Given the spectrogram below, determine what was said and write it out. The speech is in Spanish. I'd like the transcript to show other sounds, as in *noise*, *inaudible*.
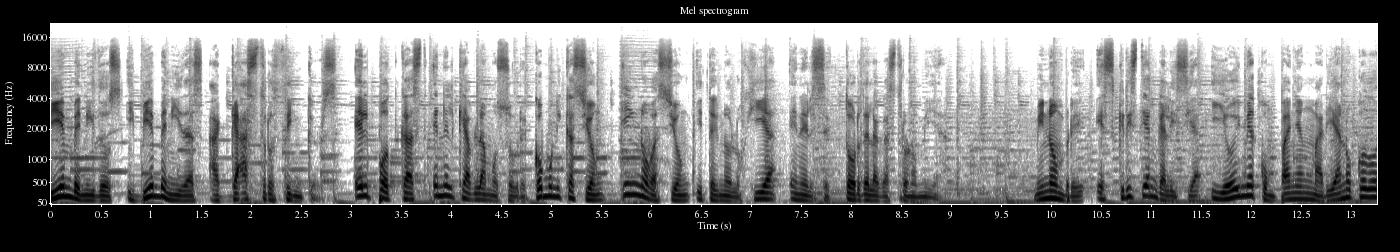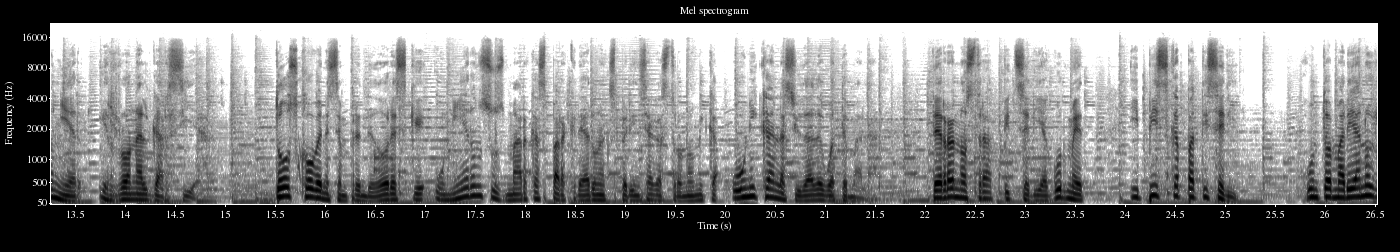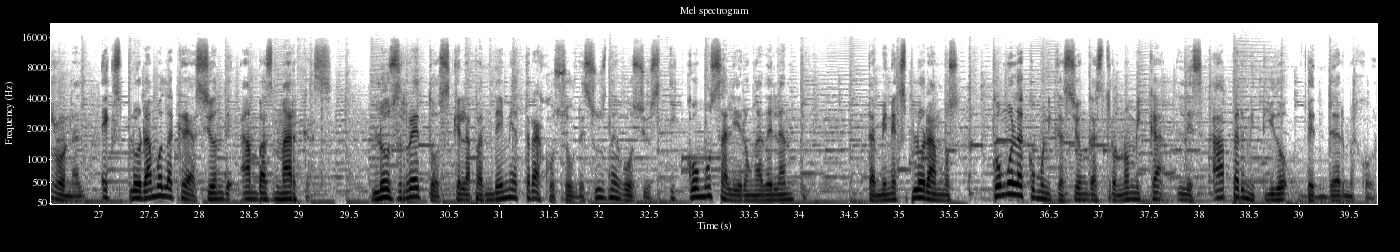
Bienvenidos y bienvenidas a Gastro Thinkers, el podcast en el que hablamos sobre comunicación, innovación y tecnología en el sector de la gastronomía. Mi nombre es Cristian Galicia y hoy me acompañan Mariano Codoñer y Ronald García, dos jóvenes emprendedores que unieron sus marcas para crear una experiencia gastronómica única en la ciudad de Guatemala. Terra Nostra Pizzería Gourmet y Pizca Patisserie. Junto a Mariano y Ronald exploramos la creación de ambas marcas los retos que la pandemia trajo sobre sus negocios y cómo salieron adelante. También exploramos cómo la comunicación gastronómica les ha permitido vender mejor.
